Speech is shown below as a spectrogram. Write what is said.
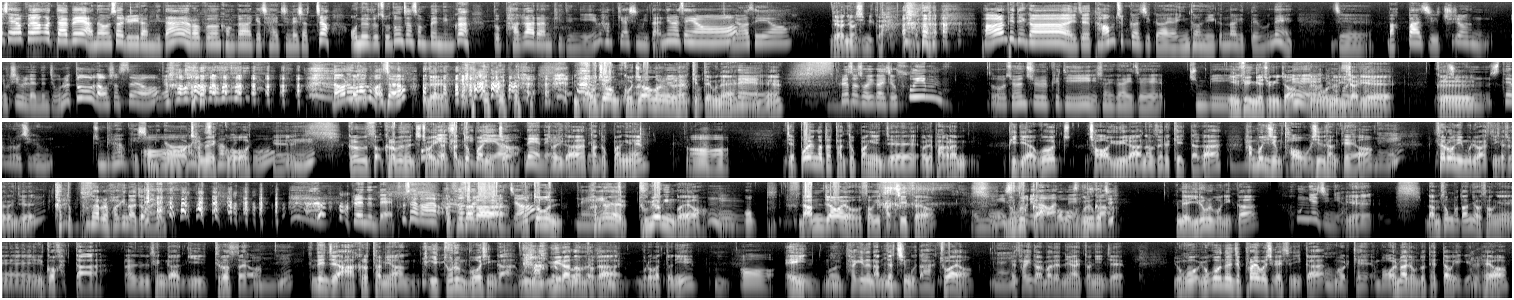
안녕하세요. 뽀양거탑의 아나운서 류일합니다. 여러분 건강하게 잘 지내셨죠? 오늘도 조동찬 선배님과 또 박아란 PD님 함께 하십니다. 안녕하세요. 안녕하세요. 네 안녕하십니까. 박아란 PD가 이제 다음 주까지가 인턴이 끝나기 때문에 이제 막바지 출연 욕심을 냈는지 오늘 또 나오셨어요. 나오라고 하고 맞아요? 네. 고정 고정을 했기 때문에. 네. 네. 그래서 저희가 이제 후임 또 조현출 PD 저희가 이제 준비 인수인계 중이죠. 네, 그리고 오늘 이 자리에 그 지금 스텝으로 지금 준비를 하고 계십니다. 어, 참여했고, 있고. 예. 네. 그러면서 그러면서 이제 저희가 홍예진 단톡방이 PD예요. 있죠. 네네. 저희가 네. 단톡방에 어 이제 뽀얀거탑 단톡방에 이제 원래 박아람 PD하고 저 유일아 아나운서 이렇게 있다가 한 분이 지금 더 오신 상태예요. 네. 새로운 인물이 왔으니까 저희가 이제 음. 카톡 푸사를 확인하잖아요. 그랬는데 푸사가 그 어떤 푸사가 사진이었죠? 보통은 네. 한 명이 아니라 두 명인 거예요. 음. 어, 부- 남자와 여성이 같이 있어요. 이미 스토리 누굴까? 나왔네. 어머, 누굴까? 누구지? 근데 이름을 보니까 홍예진이야. 예 남성보다는 여성일 것 같다라는 생각이 들었어요. 음. 근데 이제 아 그렇다면 이 둘은 무엇인가? 우리 유일 아나운서가 물어봤더니 음. 어 애인 뭐 사귀는 남자친구다. 좋아요. 네. 그러니까 사귄 지 얼마 됐냐 했더니 이제 요거 요거는 이제 프라이버시가 있으니까 어. 뭐 이렇게 뭐 얼마 정도 됐다고 얘기를 해요.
